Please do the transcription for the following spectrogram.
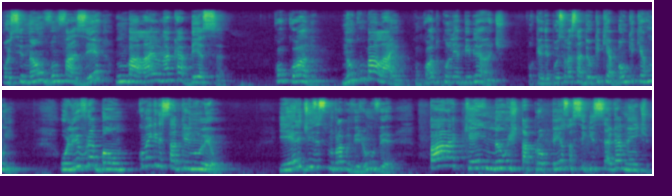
pois senão vão fazer um balaio na cabeça. Concordo. Não com balaio, concordo com ler a Bíblia antes. Porque depois você vai saber o que é bom e o que é ruim. O livro é bom. Como é que ele sabe que ele não leu? E ele diz isso no próprio vídeo, vamos ver. Para quem não está propenso a seguir cegamente,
